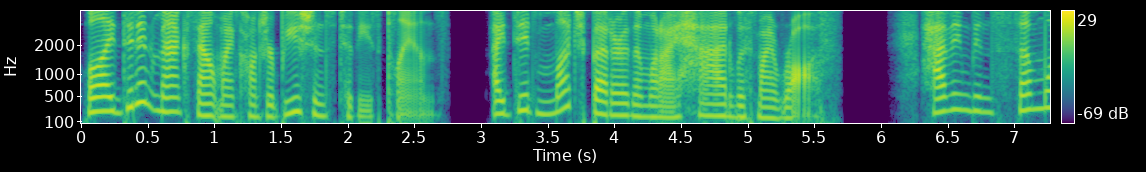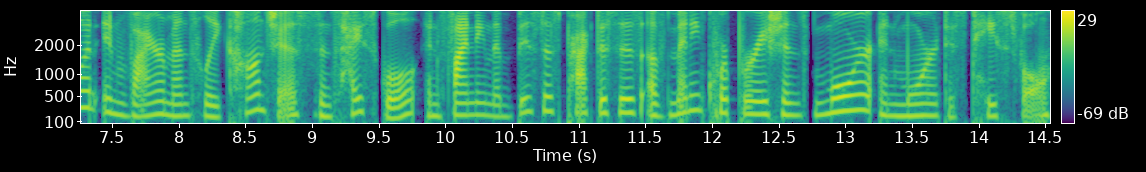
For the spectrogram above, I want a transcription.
While I didn't max out my contributions to these plans, I did much better than what I had with my Roth. Having been somewhat environmentally conscious since high school and finding the business practices of many corporations more and more distasteful,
